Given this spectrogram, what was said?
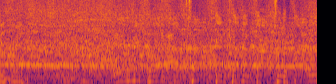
Fifth round. Adamek going up top, then coming back to the body.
